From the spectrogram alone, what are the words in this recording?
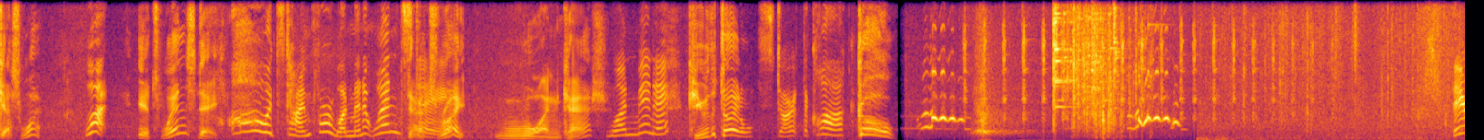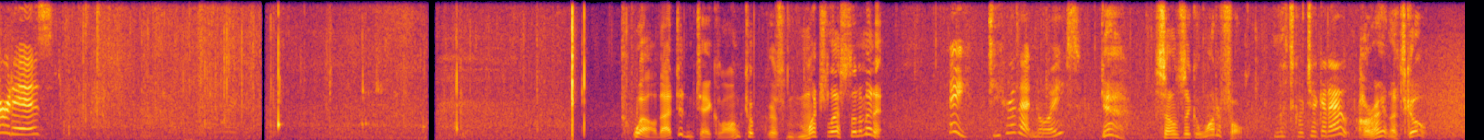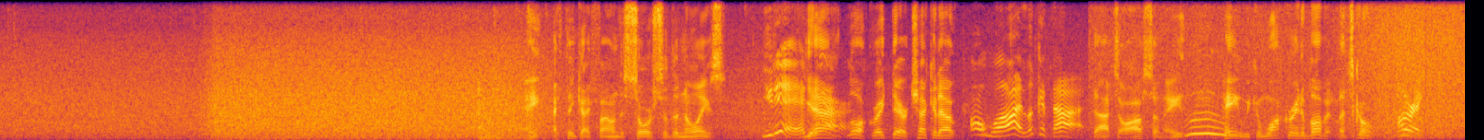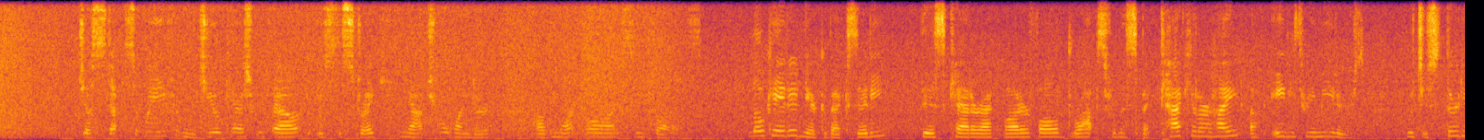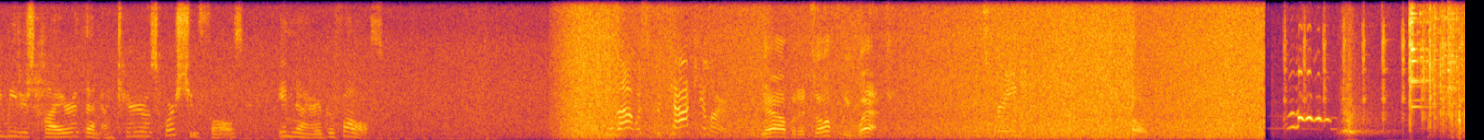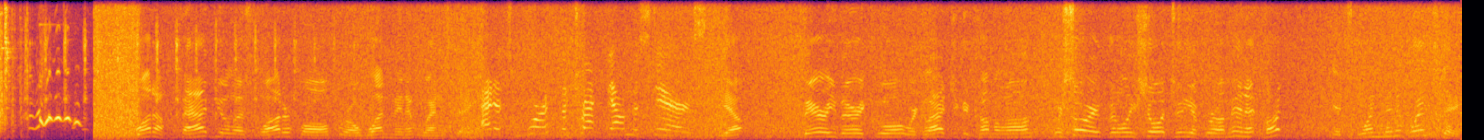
Guess what? What? It's Wednesday. Oh, it's time for One Minute Wednesday. That's right. One cache. One minute. Cue the title. Start the clock. Go! There it is. Well, that didn't take long. Took us much less than a minute. Hey, do you hear that noise? Yeah, sounds like a waterfall. Let's go check it out. All right, let's go. Hey, I think I found the source of the noise. You did? Yeah, Where? look, right there. Check it out. Oh my, look at that. That's awesome, eh? Hey, we can walk right above it. Let's go. All right. Just steps away from the geocache we found is the striking natural wonder of Montmorency Falls. Located near Quebec City, this cataract waterfall drops from a spectacular height of 83 meters, which is 30 meters higher than Ontario's Horseshoe Falls in Niagara Falls. That was spectacular. Yeah, but it's awfully wet. It's raining. Oh. What a fabulous waterfall for a one-minute Wednesday. And it's worth the trek down the stairs. Yep. Very, very cool. We're glad you could come along. We're sorry we could only show it to you for a minute, but it's One Minute Wednesday.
